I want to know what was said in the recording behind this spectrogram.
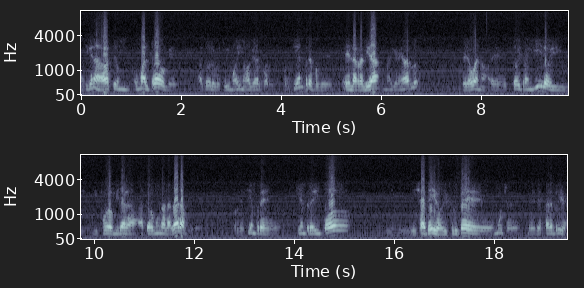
así que nada, va a ser un, mal trago que a todo lo que estuvimos ahí nos va a quedar por, siempre, porque es la realidad, no hay que negarlo. Pero bueno, eh, estoy tranquilo y, puedo mirar a, todo el mundo a la cara, porque, siempre, siempre di todo y, ya te digo, disfruté mucho de, estar en River.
